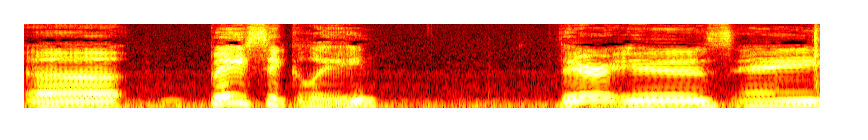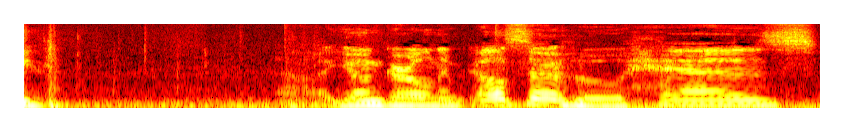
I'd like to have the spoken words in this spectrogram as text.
Uh, basically, there is a a young girl named Elsa who has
